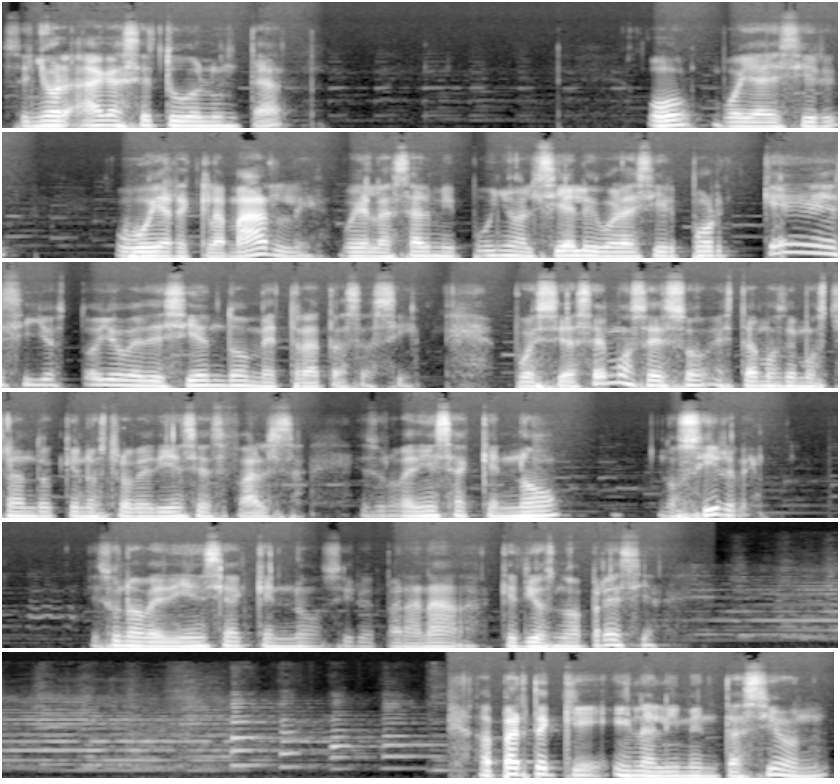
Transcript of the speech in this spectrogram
Señor, hágase tu voluntad? ¿O voy a decir, voy a reclamarle, voy a lanzar mi puño al cielo y voy a decir, ¿por qué si yo estoy obedeciendo me tratas así? Pues si hacemos eso, estamos demostrando que nuestra obediencia es falsa. Es una obediencia que no nos sirve. Es una obediencia que no sirve para nada, que Dios no aprecia. Aparte que en la alimentación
